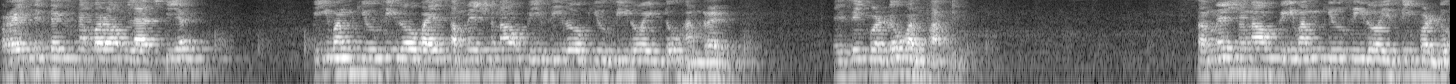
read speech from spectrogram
Price index number of last year P1 Q0 by summation of P0 Q0 into 100 is equal to 140. Summation of P1 Q0 is equal to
